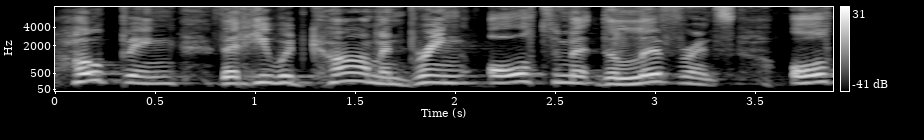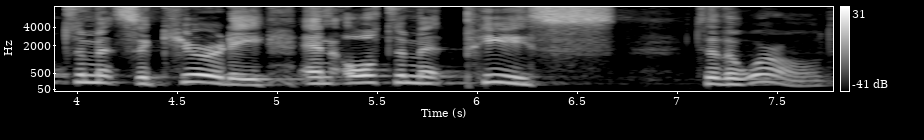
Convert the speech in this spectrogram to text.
hoping that he would come and bring ultimate deliverance, ultimate security, and ultimate peace to the world.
